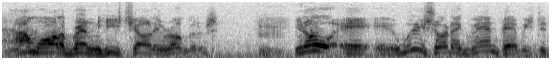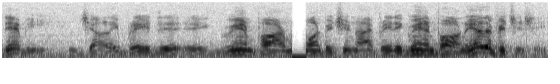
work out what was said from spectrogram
I'm Walter Brennan. He's Charlie Ruggles. You know, uh, uh, we're sort of grandpappies to Debbie. Charlie played the uh, grandpa in one picture, and I played the grandpa in the other picture, see?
